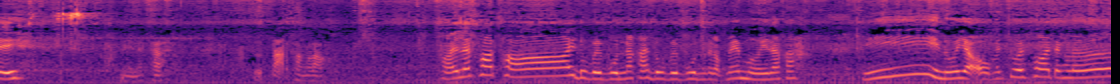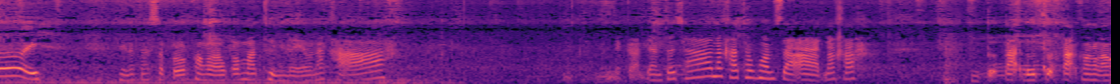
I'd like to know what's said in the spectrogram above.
ยนี่นะคะตัวตะของเรา ถอยเลยพ่อถอยดูใบบุญนะคะ ดูใบบุญกับแม่เมยนะคะ นี่หนูอย่าออกมาช่วยพ่อจังเลยนี่นะคะสับปะรดของเราก็มาถึงแล้วนะคะบรรยากาศยามเช้าๆนะคะทำความสะอาดนะคะดูตัวตะดูตัวตะของเรา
